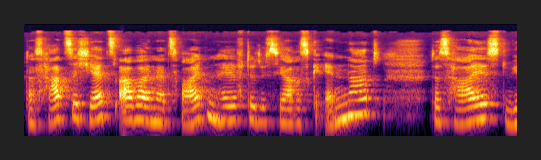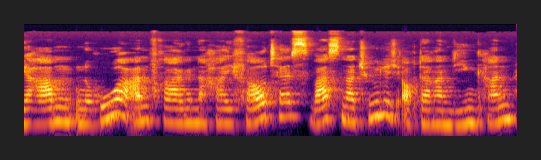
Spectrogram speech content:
Das hat sich jetzt aber in der zweiten Hälfte des Jahres geändert. Das heißt, wir haben eine hohe Anfrage nach HIV-Tests, was natürlich auch daran liegen kann,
